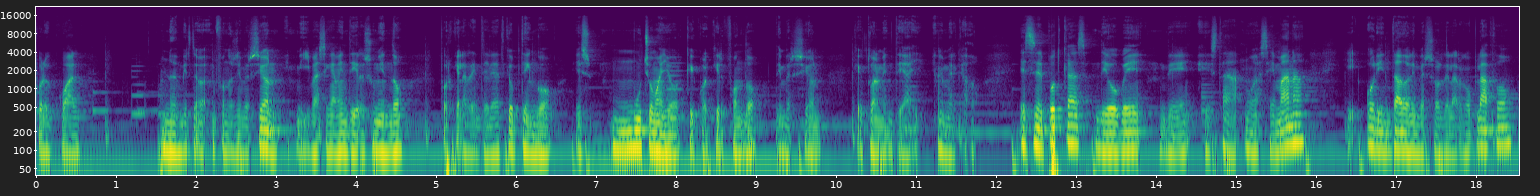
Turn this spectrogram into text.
por el cual no invierto en fondos de inversión. Y básicamente, y resumiendo, porque la rentabilidad que obtengo es mucho mayor que cualquier fondo de inversión que actualmente hay en el mercado. Este es el podcast de OB de esta nueva semana, eh, orientado al inversor de largo plazo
